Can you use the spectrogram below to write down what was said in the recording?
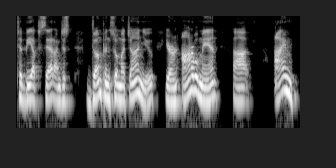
to be upset. I'm just dumping so much on you. You're an honorable man. Uh, I'm,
